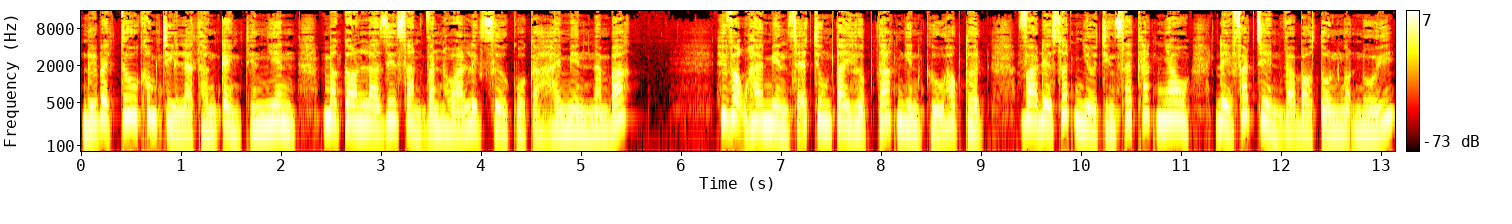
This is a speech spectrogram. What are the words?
Núi Bạch Tu không chỉ là thắng cảnh thiên nhiên mà còn là di sản văn hóa lịch sử của cả hai miền Nam Bắc. Hy vọng hai miền sẽ chung tay hợp tác nghiên cứu học thuật và đề xuất nhiều chính sách khác nhau để phát triển và bảo tồn ngọn núi,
